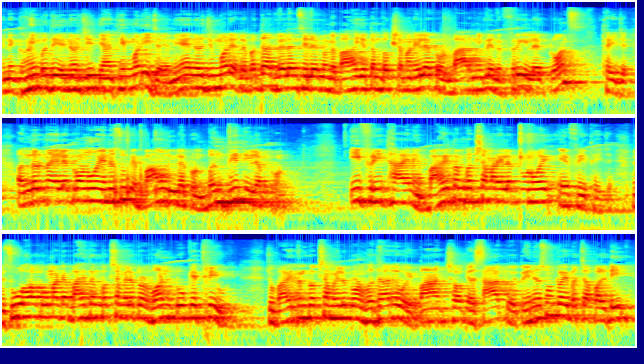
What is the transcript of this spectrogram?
એને ઘણી બધી એનર્જી ત્યાંથી મળી જાય અને એ એનર્જી મળે એટલે બધા જ વેલેન્સ ઇલેક્ટ્રોન બાહ્યતમ કક્ષામાં ઇલેક્ટ્રોન બહાર નીકળીને ફ્રી ઇલેક્ટ્રોન્સ થઈ જાય. અંદરના ઇલેક્ટ્રોન હોય એને શું કે બાઉન્ડ ઇલેક્ટ્રોન બંધિત ઇલેક્ટ્રોન એ ફ્રી થાય નહીં. બાહ્યતમ કક્ષામાં ઇલેક્ટ્રોન હોય એ ફ્રી થઈ જાય. ને સુવાહકો માટે બાહ્યતમ કક્ષામાં ઇલેક્ટ્રોન વન ટુ કે થ્રી હોય. જો બાહ્યતમ કક્ષામાં ઇલેક્ટ્રોન વધારે હોય, પાંચ, છ કે સાત હોય, તો એને શું કહેવાય બચ્ચા પલટી?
